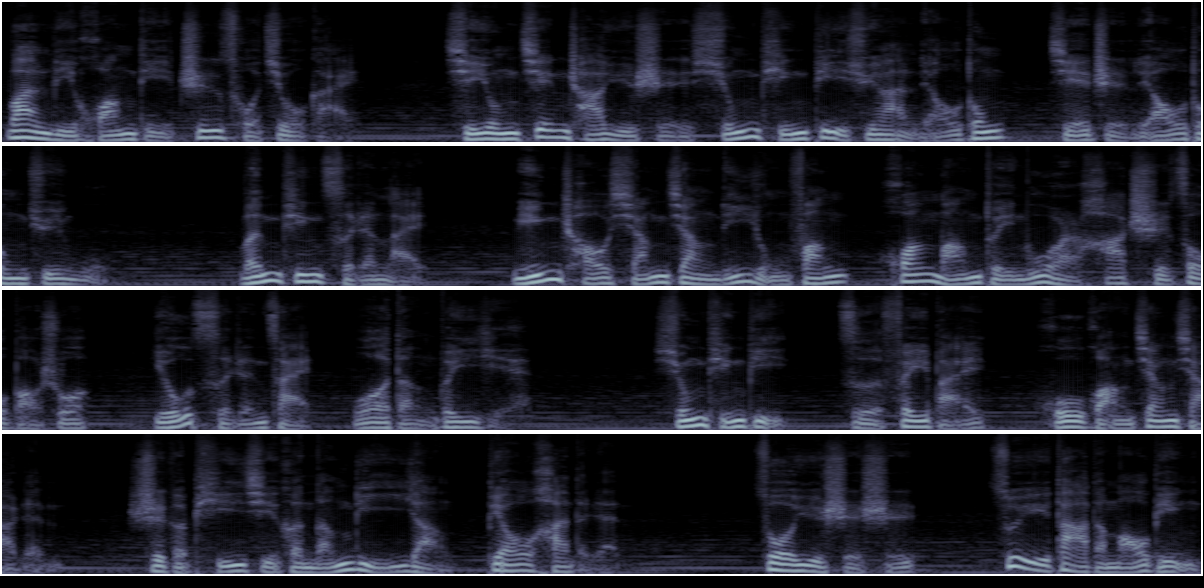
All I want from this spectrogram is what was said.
万历皇帝知错就改，启用监察御史熊廷弼巡按辽东，节制辽东军务。闻听此人来，明朝降将李永芳慌忙对努尔哈赤奏报说：“有此人在，我等危也。”熊廷弼字飞白，湖广江夏人，是个脾气和能力一样彪悍的人。做御史时，最大的毛病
